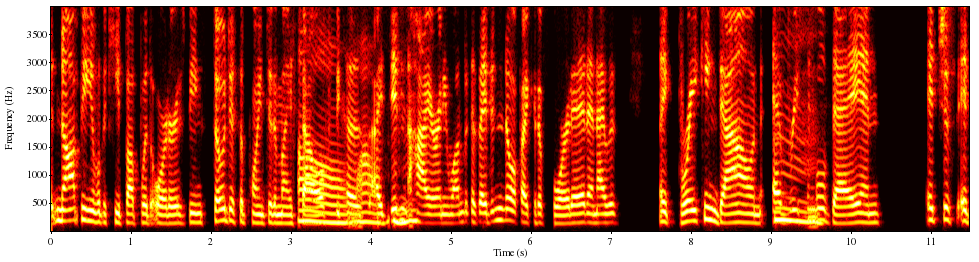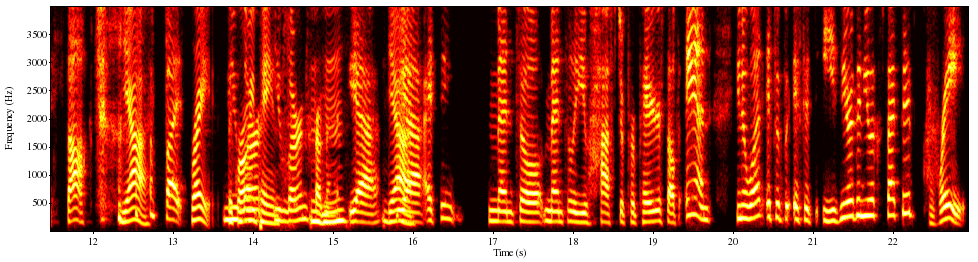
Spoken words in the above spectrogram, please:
not being able to keep up with orders, being so disappointed in myself oh, because wow. I didn't mm-hmm. hire anyone because I didn't know if I could afford it. And I was like breaking down every mm. single day. And it just, it sucked. Yeah. but right. The growing learn, pains. You learn from mm-hmm. it. Yeah. Yeah. Yeah. I think mental mentally you have to prepare yourself and you know what if it, if it's easier than you expected great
